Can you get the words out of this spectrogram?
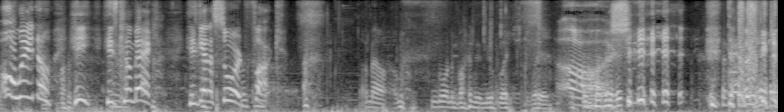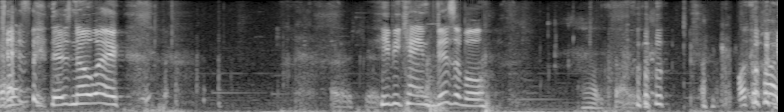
Oh wait, no. He he's come back. He's got a sword. Fuck. I'm out. I'm, I'm going to find a new place to live. Oh shit. there's, there's no way. Oh, shit. He became visible. Oh. What the fuck?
